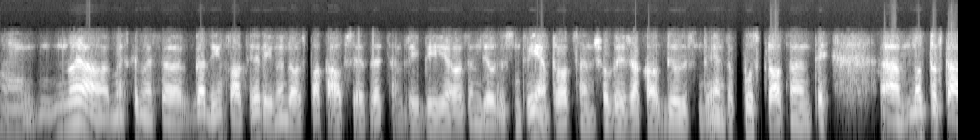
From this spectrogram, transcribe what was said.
Nu jā, mēs skatāmies, gada inflācija arī nedaudz pakāpsies. Decembrī bija jau zem 21%, šobrīd ir atkal 21,5%. Um, nu, tur tā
